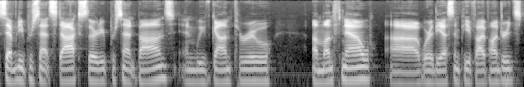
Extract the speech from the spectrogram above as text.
70% stocks 30% bonds and we've gone through a month now uh, where the S&P 500's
